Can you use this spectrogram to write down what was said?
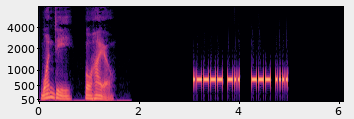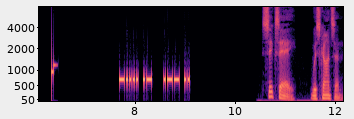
One D, Ohio. 6A, Wisconsin.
